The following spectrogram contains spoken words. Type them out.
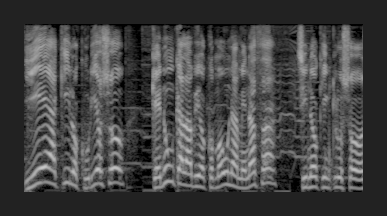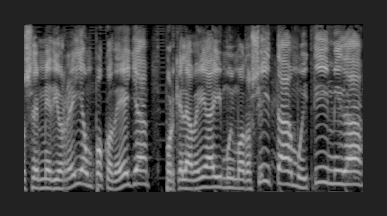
Y he aquí lo curioso, que nunca la vio como una amenaza, sino que incluso se medio reía un poco de ella, porque la veía ahí muy modosita, muy tímida,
